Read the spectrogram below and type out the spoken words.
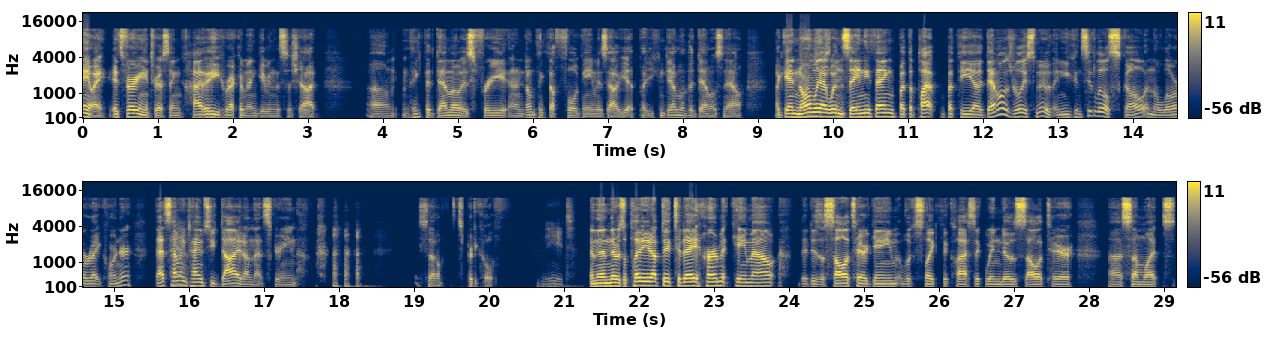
anyway, it's very interesting. Highly recommend giving this a shot. Um, I think the demo is free, and I don't think the full game is out yet, but you can download the demos now. Again, normally I wouldn't say anything, but the plat but the uh, demo is really smooth, and you can see the little skull in the lower right corner. That's how many times you died on that screen. So it's pretty cool. Neat. And then there was a Playdate update today. Hermit came out. It is a solitaire game. It looks like the classic Windows solitaire, uh, somewhat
